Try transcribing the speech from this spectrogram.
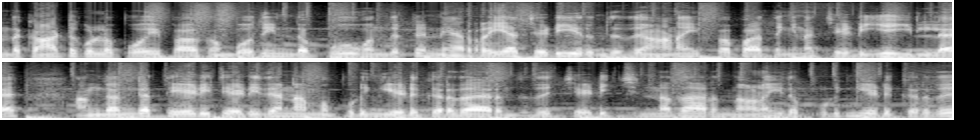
அந்த காட்டுக்குள்ளே போய் பார்க்கும்போது இந்த பூ வந்துட்டு நிறையா செடி இருந்தது. ஆனால் இப்போ பார்த்தீங்கன்னா செடியே இல்லை. அங்கங்கே தேடி தேடி தான் நம்ம பிடுங்கி எடுக்கிறதா இருந்தது. செடி சின்னதாக இருந்தாலும் இதை பிடுங்கி எடுக்கிறது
